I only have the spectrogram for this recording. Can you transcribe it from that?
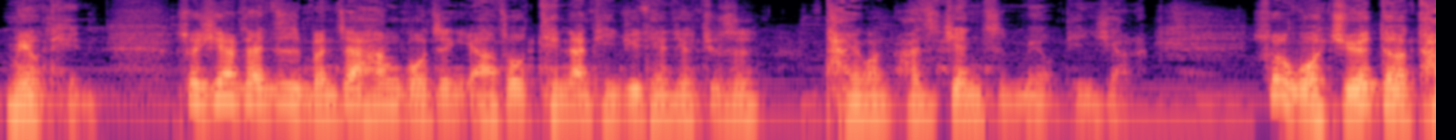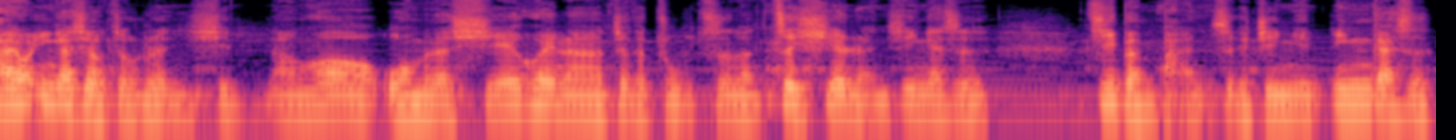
没有停。所以现在在日本、在韩国这个亚洲停来停去、停去，就是台湾还是坚持没有停下来。所以我觉得台湾应该是有这个韧性。然后我们的协会呢，这个组织呢，这些人是应该是基本盘，是个精英，应该是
